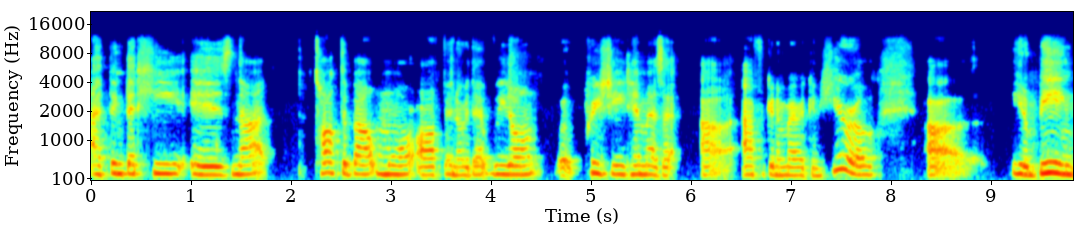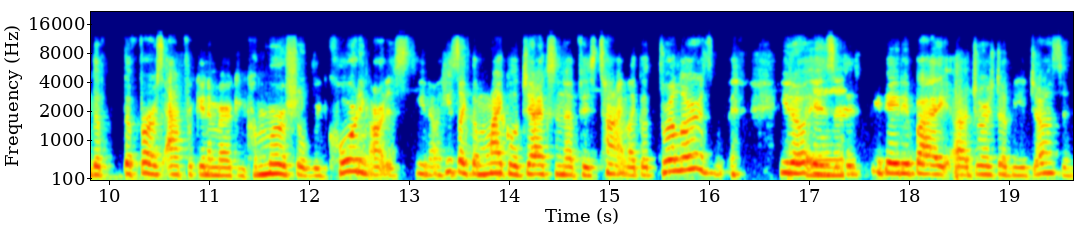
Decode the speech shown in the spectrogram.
i think that he is not talked about more often or that we don't appreciate him as an uh, african american hero uh, you know, being the, the first African American commercial recording artist, you know, he's like the Michael Jackson of his time. Like a thriller, you know, is, mm-hmm. is predated by uh, George W. Johnson.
